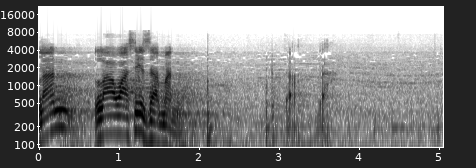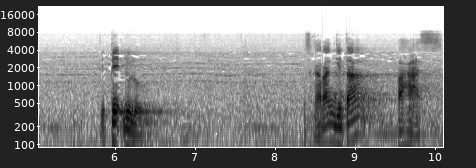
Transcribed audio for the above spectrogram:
lan lawasi zaman titik dulu sekarang kita bahas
